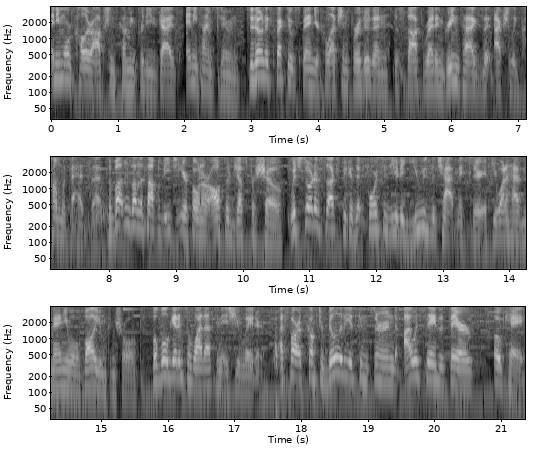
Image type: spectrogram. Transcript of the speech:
any more color options coming for these guys anytime soon. So don't expect to expand your collection further than the stock red and green tags that actually come with the headset. The buttons on the top of each earphone are also just for show, which sort of sucks because it forces you to use the chat mixer if you want to have manual volume control, but we'll get into why that's an issue later. As far as comfortability is concerned, I would say that that they're okay.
